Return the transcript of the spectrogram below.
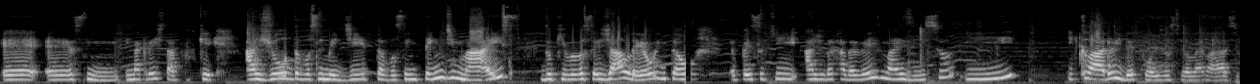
é, é assim, inacreditável, porque ajuda, você medita, você entende mais do que você já leu, então eu penso que ajuda cada vez mais isso e, e claro, e depois você lá, se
